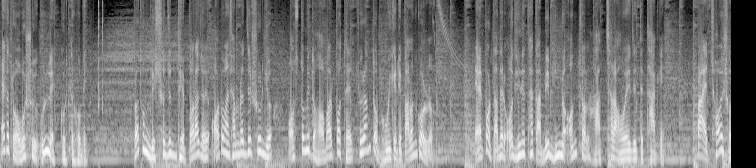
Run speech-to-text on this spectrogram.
একত্র অবশ্যই উল্লেখ করতে হবে। প্রথম বিশ্বযুদ্ধে পরাজয় অটোমান সাম্রাজ্যের সূর্য অস্তমিত হবার পথে চূড়ান্ত ভূমিকাটি পালন করল। এরপর তাদের অধীনে থাকা বিভিন্ন অঞ্চল হাতছাড়া হয়ে যেতে থাকে। প্রায় ছয়শো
